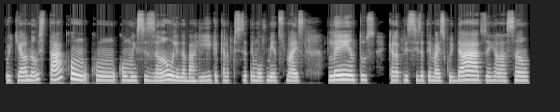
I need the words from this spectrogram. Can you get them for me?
porque ela não está com, com, com uma incisão ali na barriga, que ela precisa ter movimentos mais lentos, que ela precisa ter mais cuidados em relação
